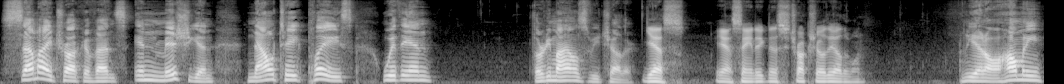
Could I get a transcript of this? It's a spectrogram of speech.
semi truck events in Michigan now take place within 30 miles of each other. Yes. Yeah, St. Ignace Truck Show, the other one. You know, how many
